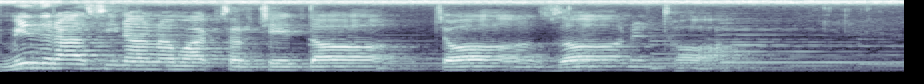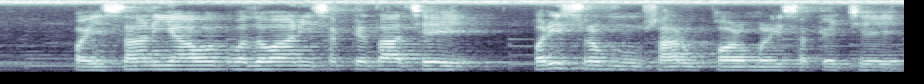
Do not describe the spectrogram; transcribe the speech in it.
મીન રાશિના નામાક્ષર છે દ, ચ, ઝ અને થ. પૈસાની આવક વધવાની શક્યતા છે, પરિશ્રમનું સારું ફળ મળી શકે છે.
